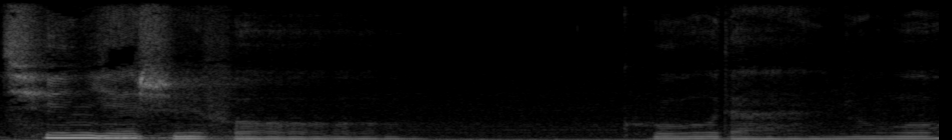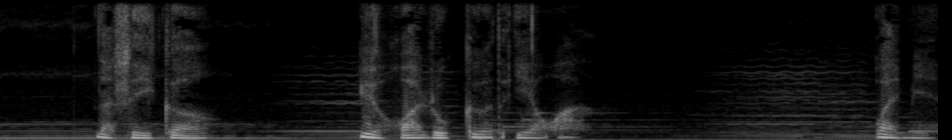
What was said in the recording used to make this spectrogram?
今夜是否孤单如我？那是一个月华如歌的夜晚，外面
